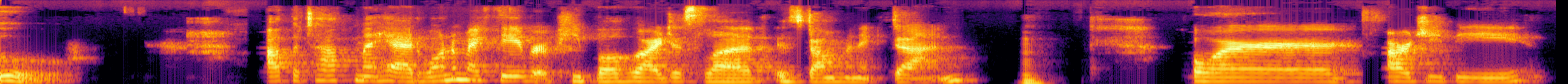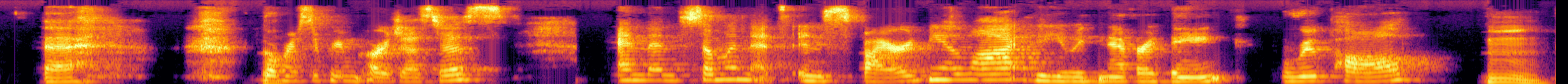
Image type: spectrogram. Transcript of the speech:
Ooh, off the top of my head, one of my favorite people who I just love is Dominic Dunne hmm. or RGB, the former Supreme Court Justice. And then someone that's inspired me a lot, who you would never think, RuPaul. Hmm.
